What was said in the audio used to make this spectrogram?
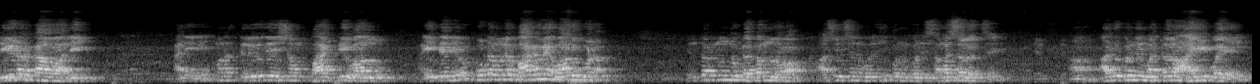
లీడర్ కావాలి అని మన తెలుగుదేశం పార్టీ వాళ్ళు అయితేనే కూటమిలో భాగమే వాళ్ళు కూడా. ఇంతకుముందు గతంలో అసోసియేషన్ గురించి కొన్ని కొన్ని సమస్యలు వచ్చాయి. అవి అది కొన్ని మధ్యలో ఆగిపోయాయి.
